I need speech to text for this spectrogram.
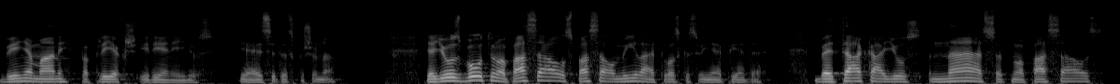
viņa mani pa priekšu ir ienīdusi, ja esat tas, kurš runā. Ja jūs būtu no pasaules, pasaule mīlētu tos, kas viņai pieder. Bet tā kā jūs nesat no pasaules,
